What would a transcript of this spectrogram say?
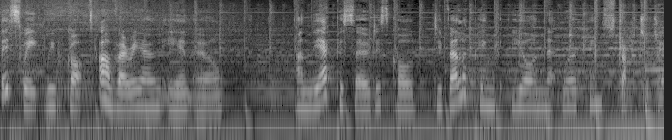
This week, we've got our very own Ian Earle, and the episode is called Developing Your Networking Strategy.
